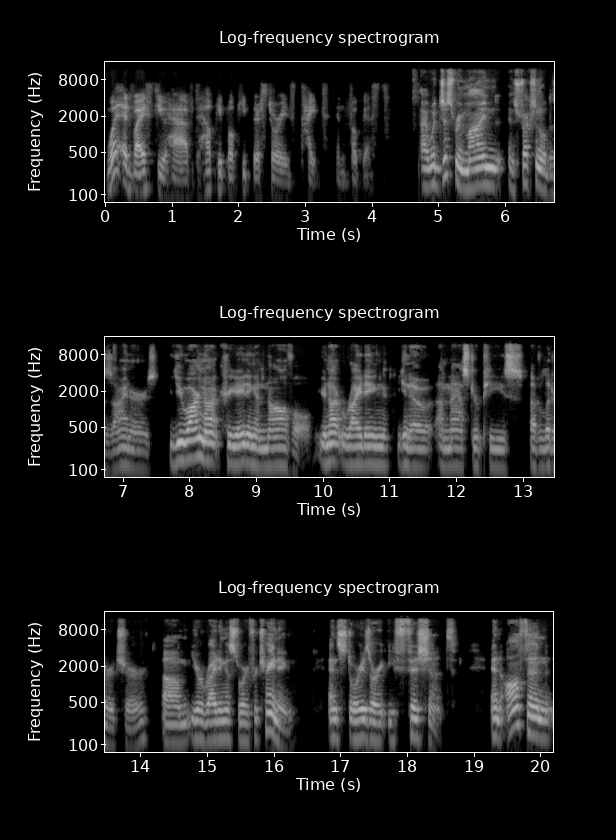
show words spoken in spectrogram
What advice do you have to help people keep their stories tight and focused? I would just remind instructional designers you are not creating a novel. You're not writing, you know, a masterpiece of literature. Um, you're writing a story for training, and stories are efficient. And often,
